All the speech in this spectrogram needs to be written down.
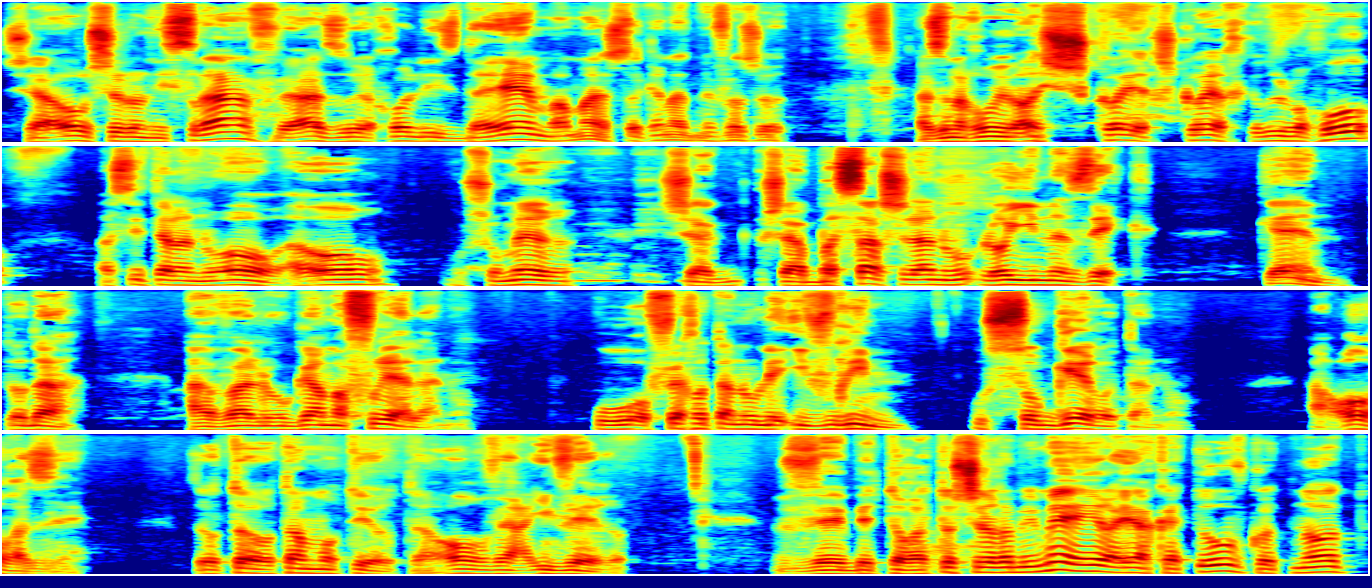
שהעור שלו נשרף, ואז הוא יכול להזדהם, ממש סכנת נפשות. אז אנחנו אומרים, אוי, שכוייך, שכוייך, קדוש ברוך הוא, עשית לנו אור. האור, הוא שומר שה, שהבשר שלנו לא יינזק. כן, תודה. אבל הוא גם מפריע לנו. הוא הופך אותנו לעיוורים, הוא סוגר אותנו. האור הזה. זה אותו, אותם אותיות, האור והעיוור. ובתורתו של רבי מאיר היה כתוב כותנות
